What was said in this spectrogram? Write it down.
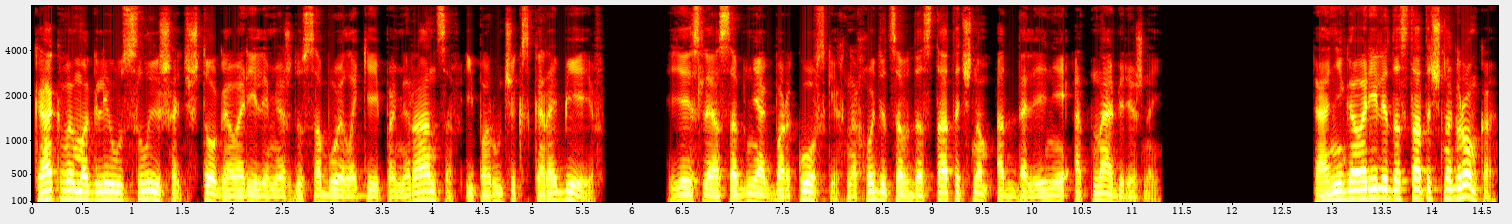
как вы могли услышать, что говорили между собой лакей Померанцев и поручик Скоробеев, если особняк Барковских находится в достаточном отдалении от набережной? Они говорили достаточно громко,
